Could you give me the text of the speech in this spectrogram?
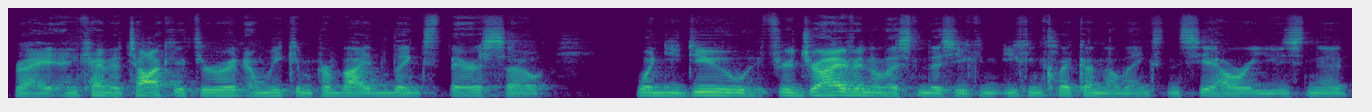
right? And kind of talk you through it, and we can provide links there. So when you do, if you're driving and listen to this, you can you can click on the links and see how we're using it.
